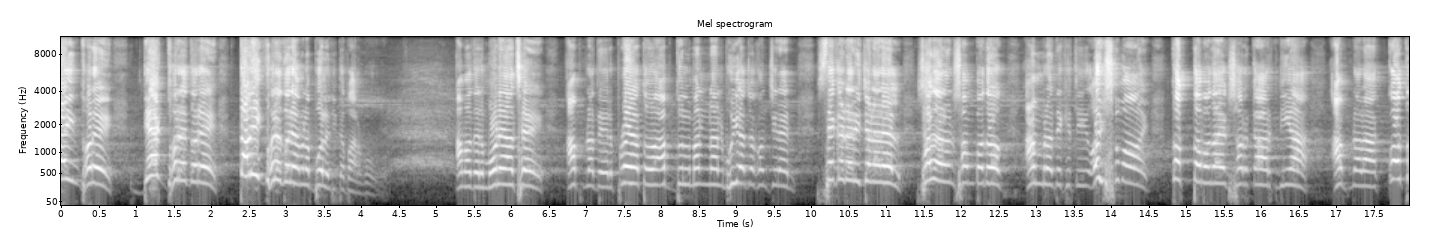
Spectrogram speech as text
লাইন ধরে, ডেট ধরে ধরে, তারিখ ধরে ধরে আমরা বলে দিতে পারব। আমাদের মনে আছে আপনাদের প্রয়াত আব্দুল মান্নান ভুইয়া যখন ছিলেন সেক্রেটারি জেনারেল সাধারণ সম্পাদক, আমরা দেখেছি ওই সময় তত্ত্বাবধায়ক সরকার নিয়ে আপনারা কত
